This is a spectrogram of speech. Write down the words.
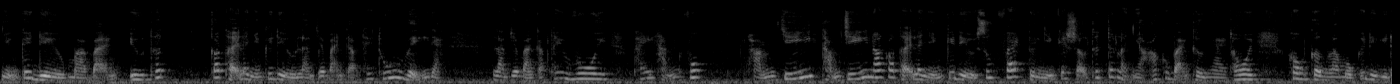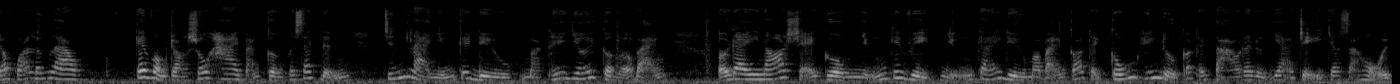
những cái điều mà bạn yêu thích. Có thể là những cái điều làm cho bạn cảm thấy thú vị nè, làm cho bạn cảm thấy vui, thấy hạnh phúc. Thậm chí thậm chí nó có thể là những cái điều xuất phát từ những cái sở thích rất là nhỏ của bạn thường ngày thôi, không cần là một cái điều gì đó quá lớn lao. Cái vòng tròn số 2 bạn cần phải xác định chính là những cái điều mà thế giới cần ở bạn ở đây nó sẽ gồm những cái việc, những cái điều mà bạn có thể cống hiến được, có thể tạo ra được giá trị cho xã hội.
